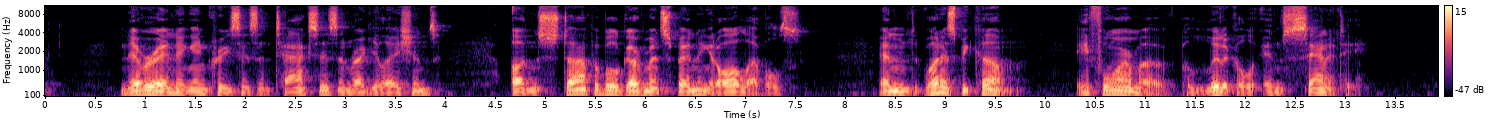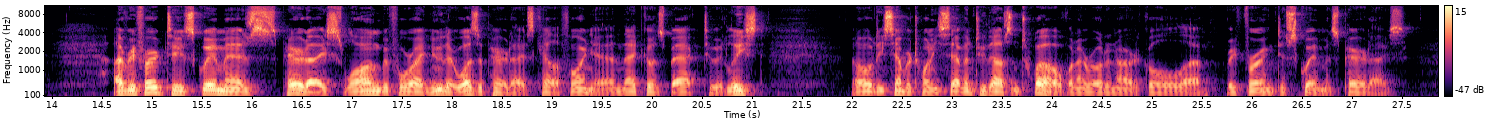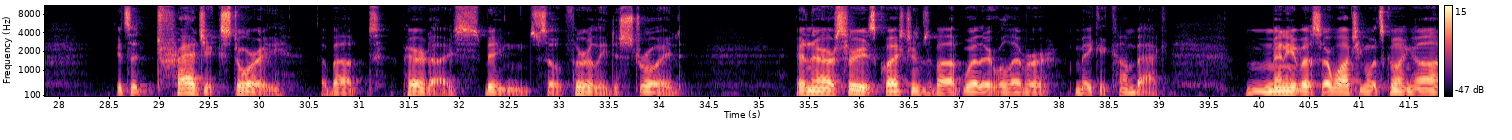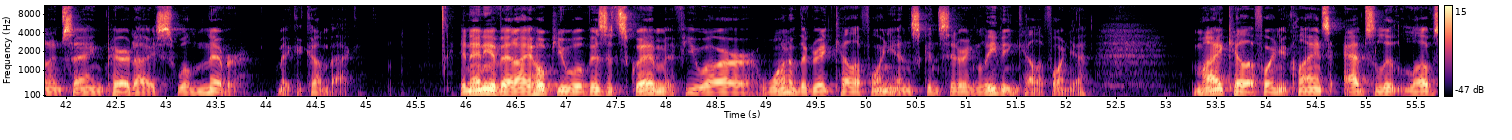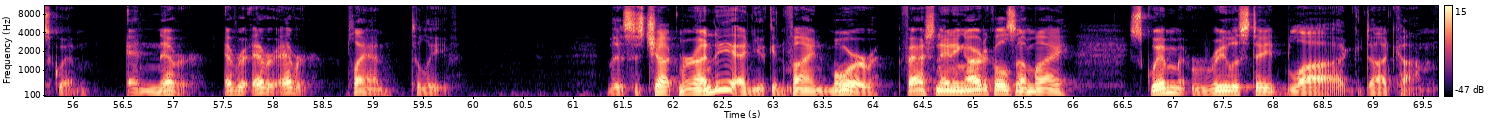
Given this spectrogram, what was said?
never ending increases in taxes and regulations, unstoppable government spending at all levels, and what has become a form of political insanity. I've referred to Sequim as paradise long before I knew there was a Paradise, California, and that goes back to at least oh, December 27, 2012, when I wrote an article uh, referring to Sequim as paradise. It's a tragic story about paradise being so thoroughly destroyed. And there are serious questions about whether it will ever make a comeback. Many of us are watching what's going on and saying paradise will never make a comeback. In any event, I hope you will visit Sequim if you are one of the great Californians considering leaving California. My California clients absolutely love Sequim and never, ever, ever, ever plan to leave. This is Chuck Marunde, and you can find more fascinating articles on my sequimrealestateblog.com.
